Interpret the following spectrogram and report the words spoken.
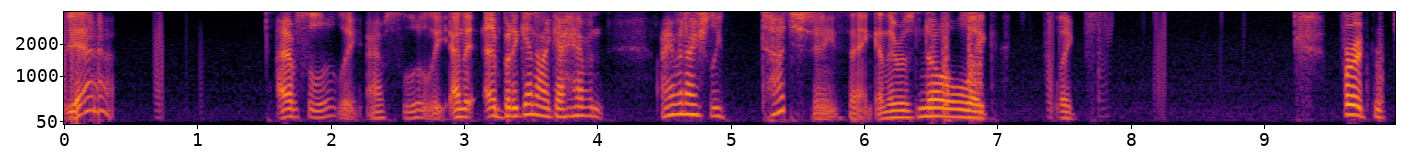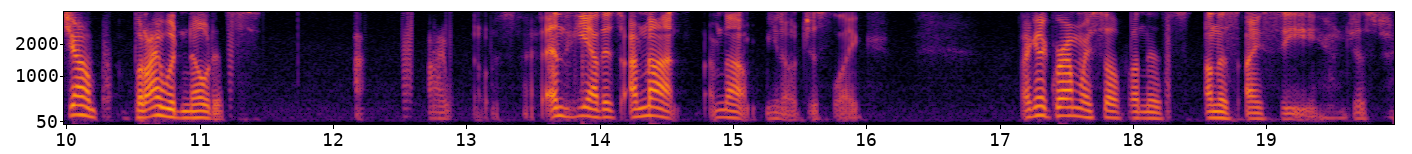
yeah, absolutely, absolutely, and, and but again, like I haven't, I haven't actually touched anything, and there was no like, like for it to jump, but I would notice. I, I would notice that, and yeah, there's. I'm not. I'm not. You know, just like. I gotta ground myself on this on this IC. Just.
